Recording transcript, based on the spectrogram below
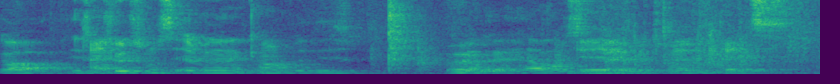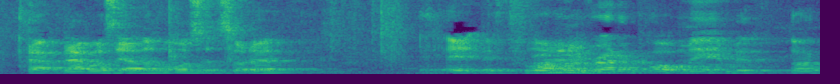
Oh, is Christmas ever going to come with this? Okay, how long's Yeah. it been between? it's that, that was the other horse that sort of it, it I'm a. Radipole man, but like,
